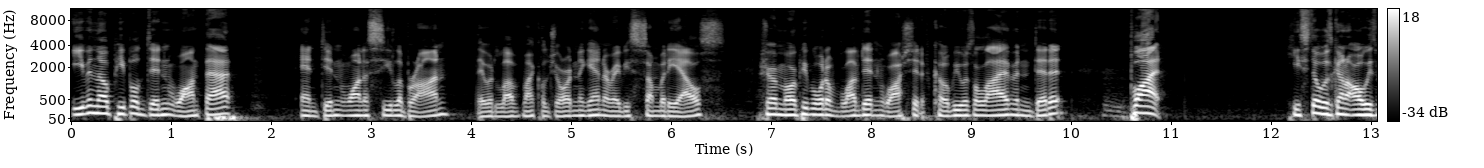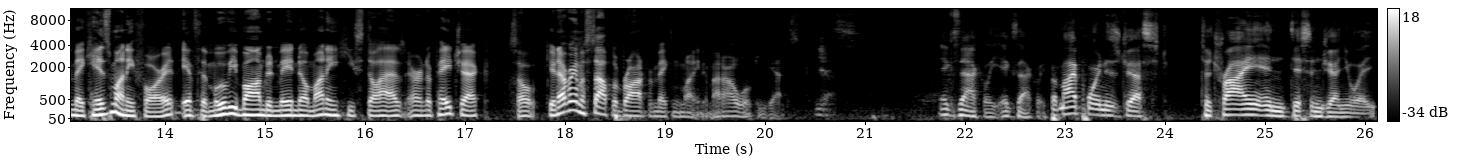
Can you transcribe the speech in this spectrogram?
even though people didn't want that and didn't want to see LeBron, they would love Michael Jordan again or maybe somebody else. I'm sure more people would have loved it and watched it if Kobe was alive and did it. But he still was going to always make his money for it. If the movie bombed and made no money, he still has earned a paycheck. So you're never going to stop LeBron from making money, no matter how woke he gets. Yes. Exactly, exactly. But my point is just to try and disingenuate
